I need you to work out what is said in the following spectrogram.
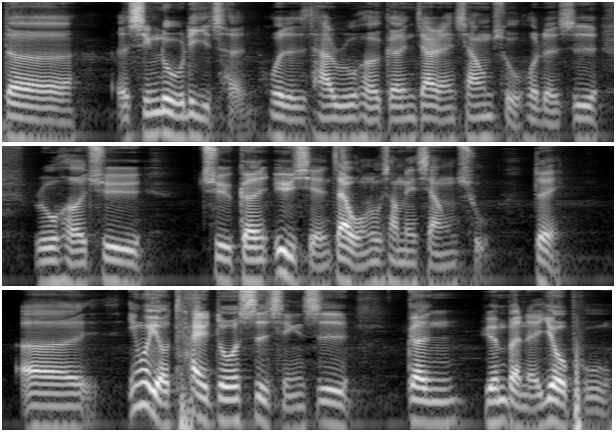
的呃心路历程，或者是他如何跟家人相处，或者是如何去去跟玉贤在网络上面相处。对，呃，因为有太多事情是跟原本的幼仆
